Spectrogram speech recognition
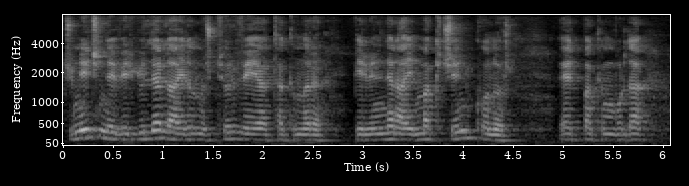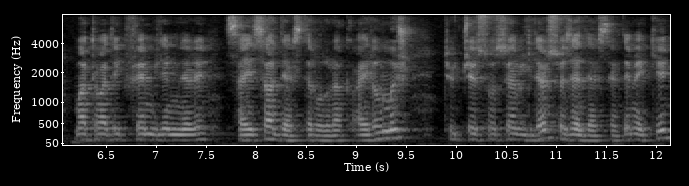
Cümle içinde virgüllerle ayrılmış tür veya takımları birbirinden ayırmak için konur. Evet bakın burada matematik, fen bilimleri sayısal dersler olarak ayrılmış. Türkçe, sosyal bilgiler, sözel dersler. Demek ki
